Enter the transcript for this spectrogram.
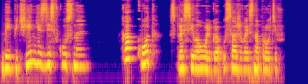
Да и печенье здесь вкусное. «Как кот?» — спросила Ольга, усаживаясь напротив.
